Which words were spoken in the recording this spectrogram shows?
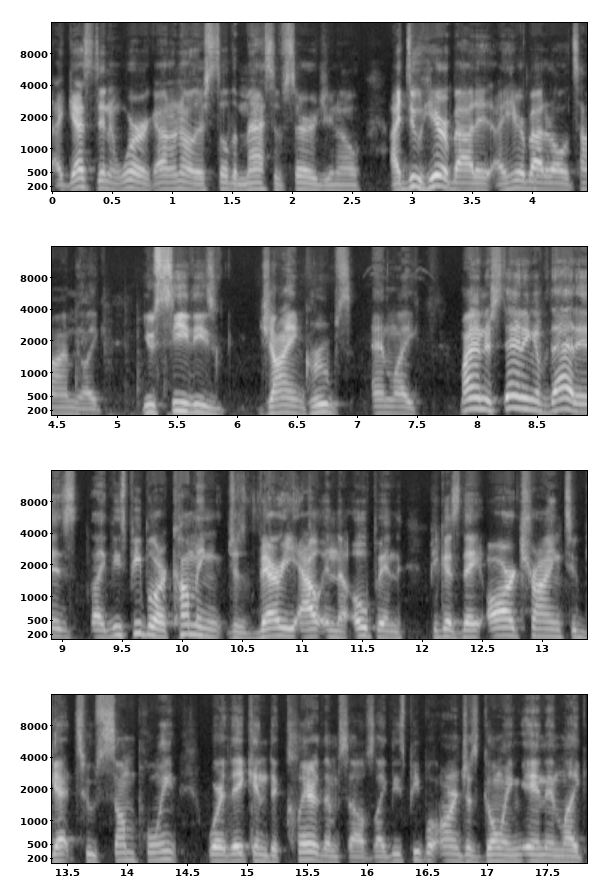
I, I guess didn't work. I don't know. There's still the massive surge, you know. I do hear about it. I hear about it all the time. Like you see these giant groups and like my understanding of that is like these people are coming just very out in the open because they are trying to get to some point where they can declare themselves. Like these people aren't just going in and like,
